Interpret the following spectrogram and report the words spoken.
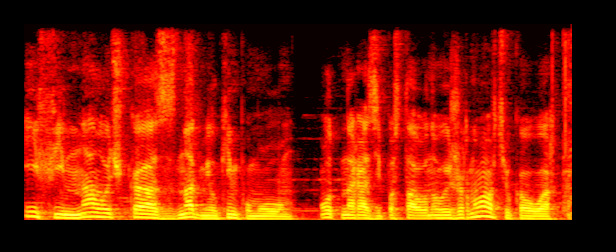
І фіналочка з надмілким помолом. От наразі поставив новий жернова в цю кавоварку.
